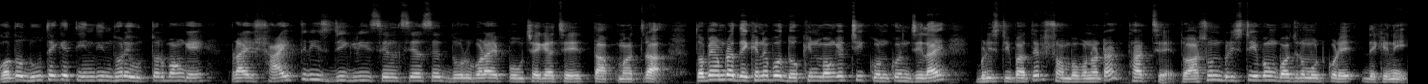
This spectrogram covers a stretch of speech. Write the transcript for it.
গত দু থেকে তিন দিন ধরে উত্তরবঙ্গে প্রায় সাঁত্রিশ ডিগ্রি সেলসিয়াসের দোরগড়ায় পৌঁছে গেছে তাপমাত্রা। তবে আমরা দেখে নেব দক্ষিণবঙ্গের ঠিক কোন কোন জেলায় বৃষ্টিপাতের সম্ভাবনাটা থাকছে। তো আসুন বৃষ্টি এবং বজ্রমুট করে দেখে নিই।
